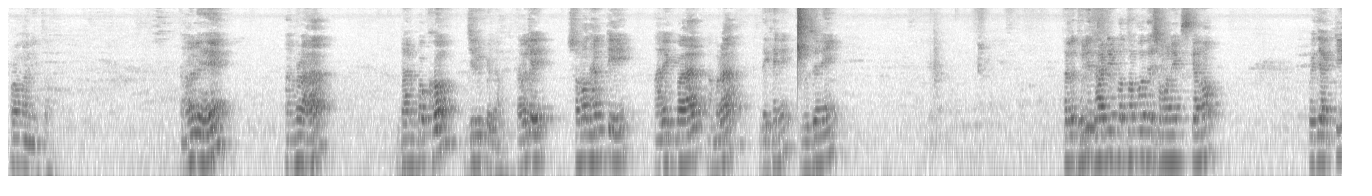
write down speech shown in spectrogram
প্রমাণিত। তাহলে আমরা ডান পক্ষ জিরো পেলাম। তাহলে সমাধানটি আরেকবার আমরা দেখে নিই, বুঝে নিই। তাহলে ধরি ধারটির প্রথম পদে সমান এক্স কেন? ওই যে একটি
